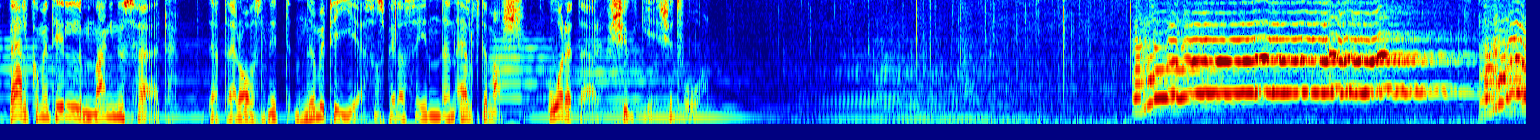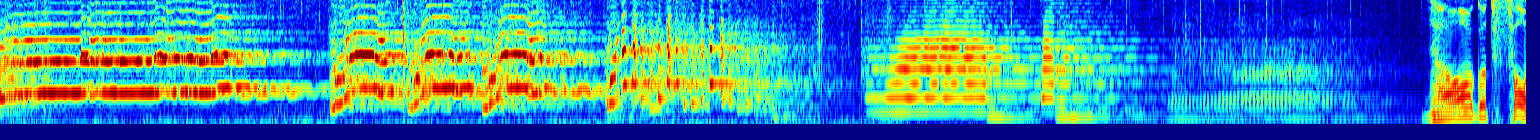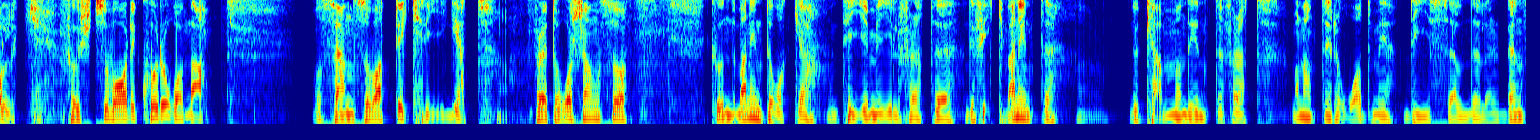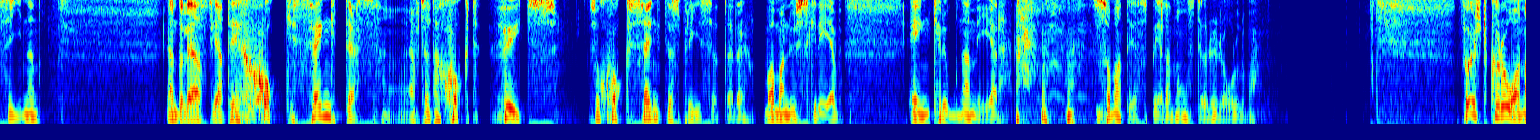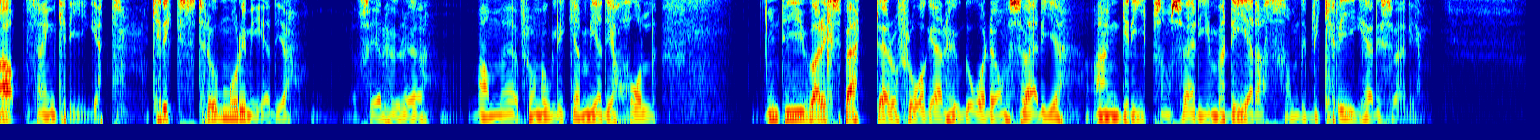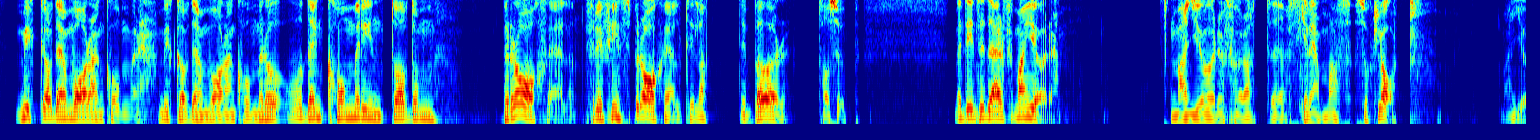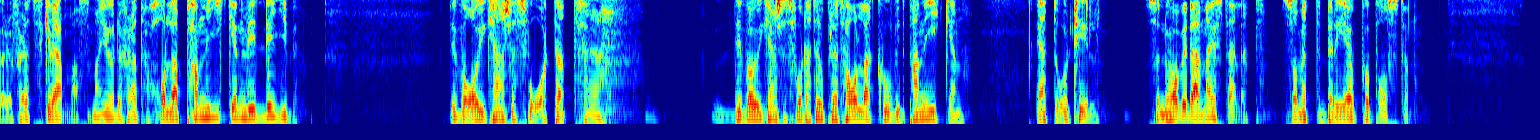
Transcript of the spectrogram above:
Välkommen till Magnus Härd. Detta är avsnitt nummer 10 som spelas in den 11 mars. Året är 2022. Folk. Först så var det corona. Och sen så var det kriget. För ett år sedan så kunde man inte åka 10 mil för att eh, det fick man inte. Nu kan man det inte för att man har inte råd med diesel eller bensinen. Ändå läste jag att det chocksänktes efter att ha chockhöjts. Så chocksänktes priset eller vad man nu skrev en krona ner. Som att det spelar någon större roll. Först corona, sen kriget. Krigstrummor i media. Jag ser hur eh, man eh, från olika mediehåll intervjuar experter och frågar hur går det om Sverige angrips, om Sverige invaderas, om det blir krig här i Sverige. Mycket av den varan kommer. Mycket av den varan kommer och, och den kommer inte av de bra skälen. För det finns bra skäl till att det bör tas upp. Men det är inte därför man gör det. Man gör det för att eh, skrämmas såklart. Man gör det för att skrämmas. Man gör det för att hålla paniken vid liv. Det var ju kanske svårt att eh, det var ju kanske svårt att upprätthålla covid-paniken ett år till. Så nu har vi denna istället. Som ett brev på posten.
